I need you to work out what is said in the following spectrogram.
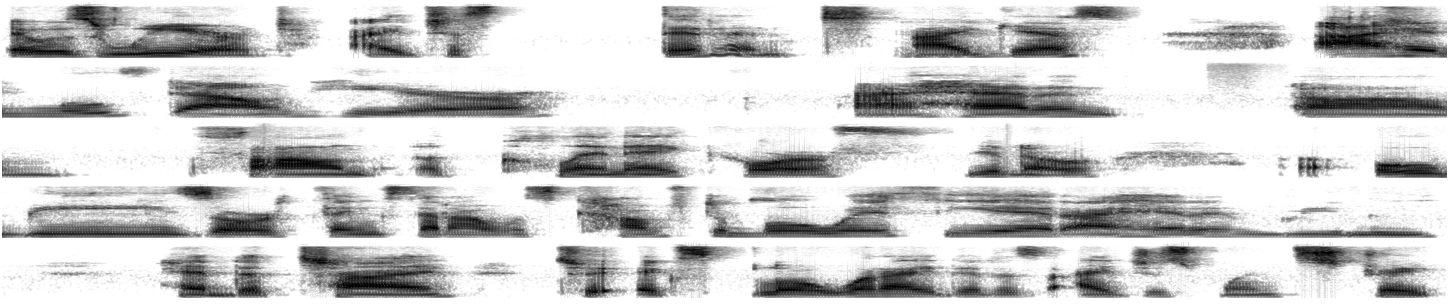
It was weird. I just didn't. Mm-hmm. I guess I had moved down here I hadn't um, found a clinic or, you know, uh, OBs or things that I was comfortable with yet. I hadn't really had the time to explore. What I did is I just went straight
